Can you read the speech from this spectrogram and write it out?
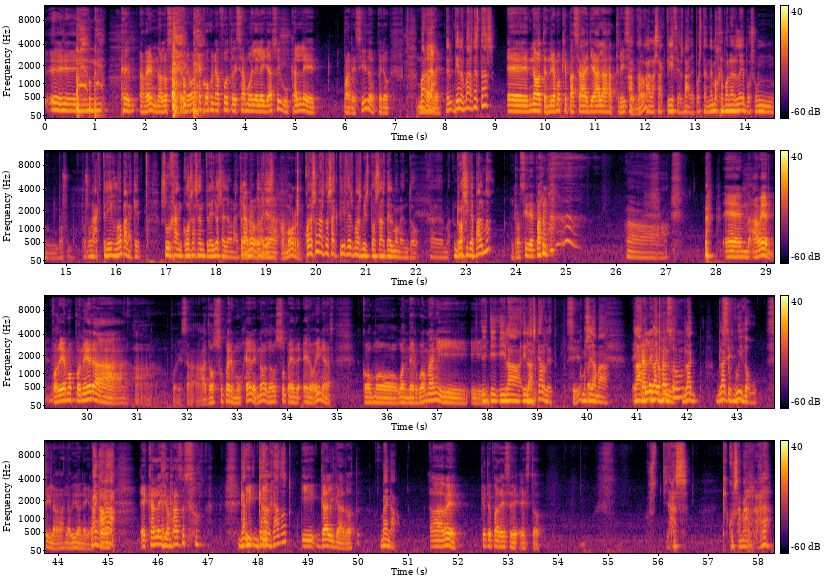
Eh, eh, a ver, no lo sé. Tendremos que coger una foto de Samuel L. Jackson y buscarle parecidos, pero. Vale, ya. vale. ¿Ten- ¿Tienes más de estas? Eh, no, tendríamos que pasar ya a las actrices, a, ¿no? a- a las actrices, vale, pues tendremos que ponerle pues un pues, pues una actriz, ¿no? Para que surjan cosas entre ellos y haya una trama. Claro, Entonces, haya amor. ¿cuáles son las dos actrices más vistosas del momento? Eh, Rosy de Palma. Rosy de Palma. Em, a ver, podríamos poner a, a, pues a, a dos supermujeres, ¿no? Dos superheroínas, como Wonder Woman y... y- y, y- y la, y la Scarlett. Sí, ¿Cómo se llama? Scarlett Black Johansson. Widow. Black, Black Sí. Widow. Sí, la, la vida negra. Venga. Pues, Scarlett Johansson Ga- Y- Gal Gadot. y Gal Gadot. Venga. A ver, ¿qué te parece esto? Hostias. Qué cosa más rara.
